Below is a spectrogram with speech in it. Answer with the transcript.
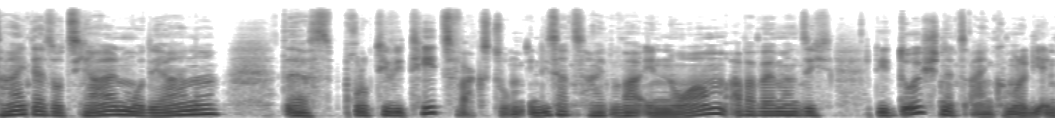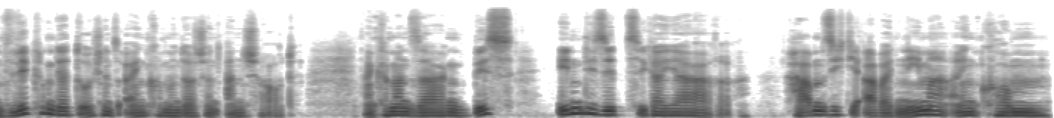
Zeit der sozialen Moderne, das Produktivitätswachstum in dieser Zeit war enorm, aber wenn man sich die Durchschnittseinkommen oder die Entwicklung der Durchschnittseinkommen in Deutschland anschaut, dann kann man sagen, bis in die 70er Jahre haben sich die Arbeitnehmereinkommen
